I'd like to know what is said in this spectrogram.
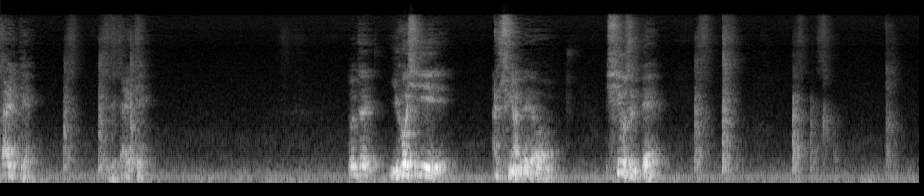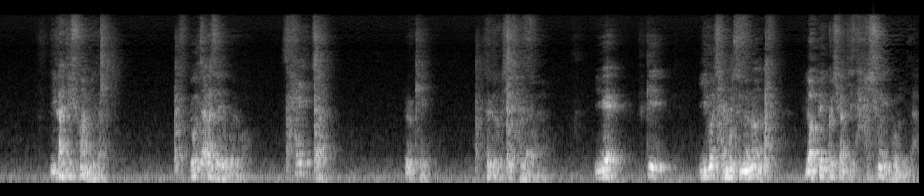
짧게. 이렇게 짧게. 또 이제 이것이 아주 중요한데요. 시 웃을 때 이거 아주 흉합니다. 이거 잘라서요, 이거, 이거. 살짝. 이렇게. 그래도 글씨가 잘 나와요. 이게 특히 이거 잘못 쓰면은 옆에 글씨 같이 다 흉하게 보입니다.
